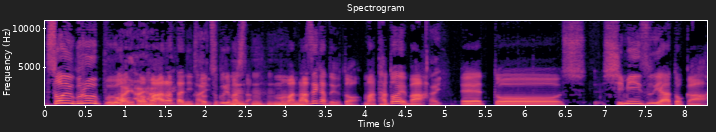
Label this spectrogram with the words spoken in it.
そういうグループを、まあ、新たにちょっと作りました。まあ、なぜかというと、まあ、例えば、はいえーっと、し清水屋とか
